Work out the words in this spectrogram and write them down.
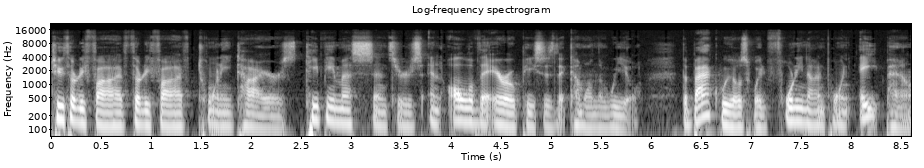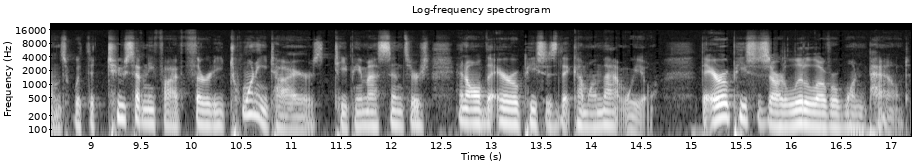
235, 35, 20 tires, TPMS sensors, and all of the aero pieces that come on the wheel. The back wheels weighed 49.8 pounds with the 275 30 20 tires, TPMS sensors, and all the aero pieces that come on that wheel. The aero pieces are a little over one pound.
